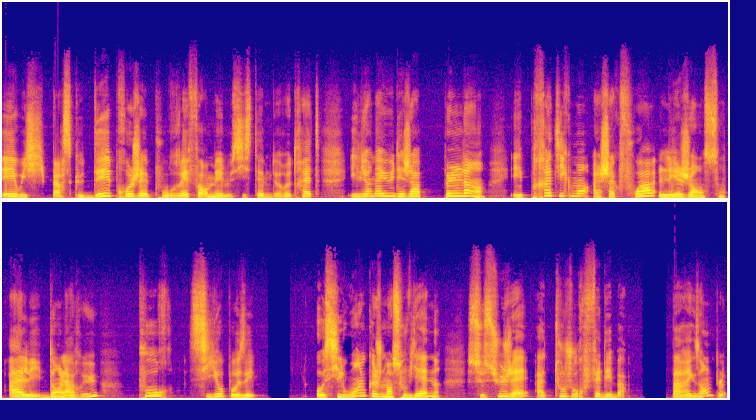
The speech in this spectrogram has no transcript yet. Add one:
Et oui, parce que des projets pour réformer le système de retraite, il y en a eu déjà plein. Et pratiquement à chaque fois, les gens sont allés dans la rue pour s'y opposer. Aussi loin que je m'en souvienne, ce sujet a toujours fait débat. Par exemple,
